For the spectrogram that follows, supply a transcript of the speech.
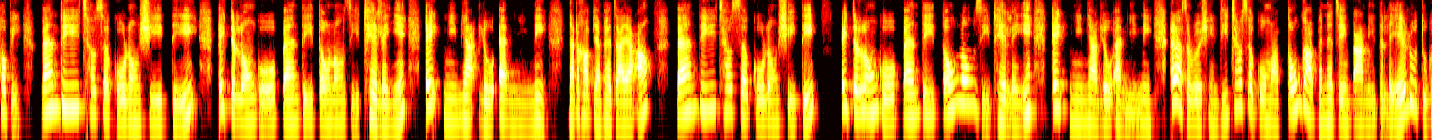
ဟုတ်ပြီပန်းသီး66လုံးရှိသည်အိတ်တစ်လုံးကိုပန်းသီး3လုံးစီထည့်လျင်အိတ်ညီမျှလိုအပ်မည်နီနောက်တစ်ခေါက်ပြန်ဖတ်ကြရအောင်ပန်းသီး66လုံးရှိသည် အိတ်တစ်လုံးကိုပန်းသီး3လုံးစီထည့်လျင်အိတ်ညီမျှလိုအပ်မည်နီအဲ့ဒါဆိုလို့ရှိရင်ဒီ66မှာ3ကဘယ်နှကြိမ်ပါနေတယ်လဲလို့သူက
